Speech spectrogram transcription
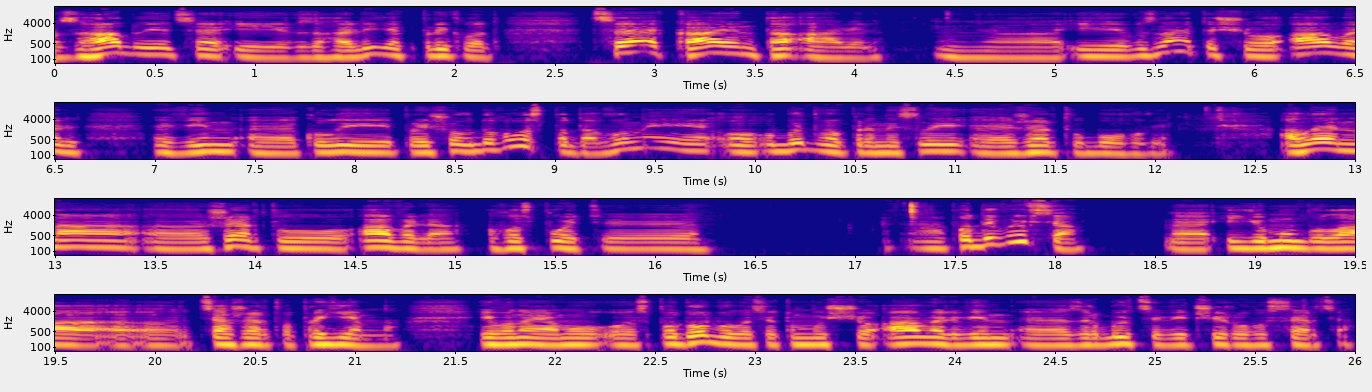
згадується. І, взагалі, як приклад, це Каїн та Авель. Е, І ви знаєте, що Авель, він, коли прийшов до Господа, вони обидва принесли жертву Богові. Але на жертву Авеля Господь подивився, е, і йому була е, ця жертва приємна, і вона йому е, сподобалася, тому що Авель він е, зробив це від щирого серця.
